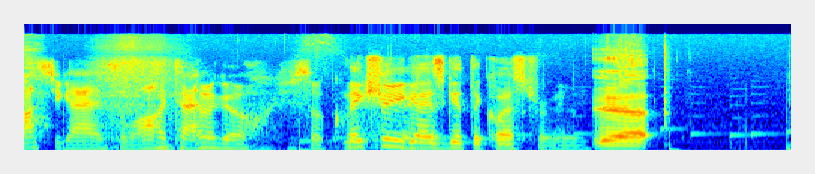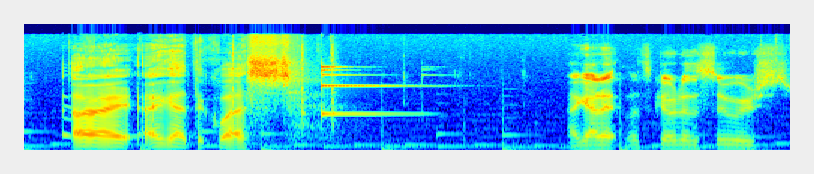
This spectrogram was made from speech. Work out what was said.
lost you guys a long time ago. You're so quick. Make sure you guys get the quest from him. Yeah. Alright, I got the quest. I got it. Let's go to the sewers.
